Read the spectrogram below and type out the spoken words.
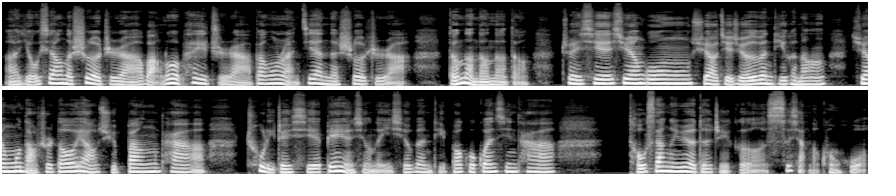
啊邮箱的设置啊、网络配置啊、办公软件的设置啊等等等等等这些新员工需要解决的问题，可能新员工导师都要去帮他处理这些边缘性的一些问题，包括关心他头三个月的这个思想的困惑。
